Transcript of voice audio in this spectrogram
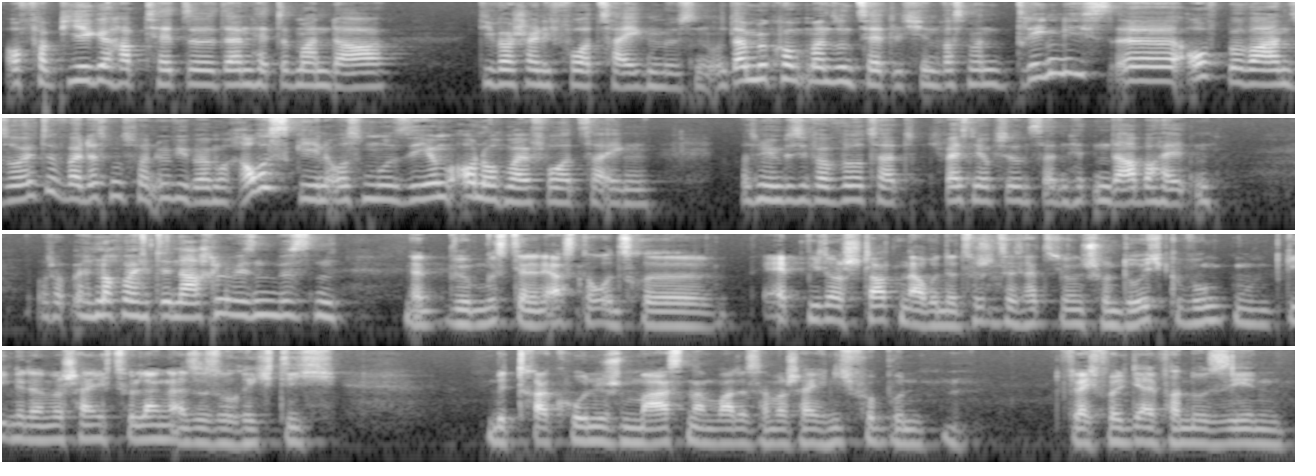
auf Papier gehabt hätte, dann hätte man da die wahrscheinlich vorzeigen müssen. Und dann bekommt man so ein Zettelchen, was man dringlichst äh, aufbewahren sollte, weil das muss man irgendwie beim Rausgehen aus dem Museum auch nochmal vorzeigen. Was mich ein bisschen verwirrt hat. Ich weiß nicht, ob sie uns dann hätten da behalten. Oder ob man nochmal hätte nachlösen müssen. Ja, wir mussten dann erst noch unsere App wieder starten, aber in der Zwischenzeit hat sie uns schon durchgewunken und ginge dann wahrscheinlich zu lang. Also so richtig mit drakonischen Maßnahmen war das dann wahrscheinlich nicht verbunden. Vielleicht wollten die einfach nur sehen,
